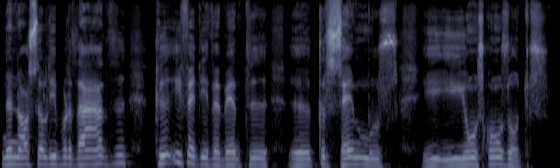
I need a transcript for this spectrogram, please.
na nossa liberdade, que efetivamente eh, crescemos e, e uns com os outros.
